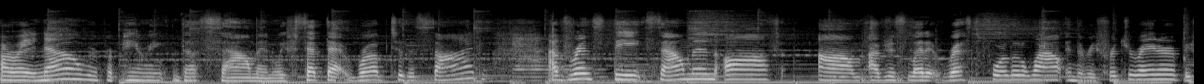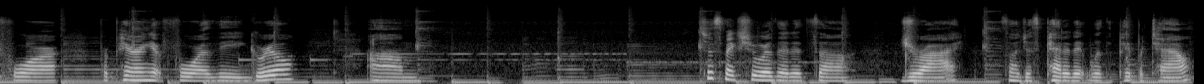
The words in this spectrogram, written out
All right, now we're preparing the salmon. We've set that rub to the side. I've rinsed the salmon off. Um, I've just let it rest for a little while in the refrigerator before preparing it for the grill. Um, just make sure that it's uh, dry. So I just patted it with a paper towel.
